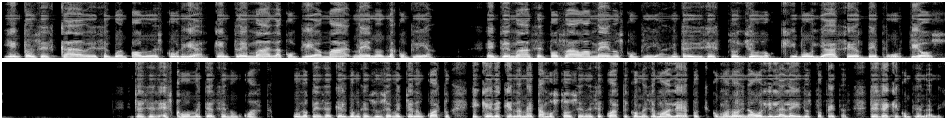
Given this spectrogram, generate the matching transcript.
Y entonces cada vez el buen Pablo descubría que entre más la cumplía, más, menos la cumplía. Entre más se esforzaba, menos cumplía. Entonces dice, esto yo no, ¿qué voy a hacer de por Dios? Entonces es como meterse en un cuarto. Uno piensa que el buen Jesús se metió en un cuarto y quiere que nos metamos todos en ese cuarto y comencemos a leer, porque como no vino a abolir la ley y los profetas, entonces hay que cumplir la ley.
